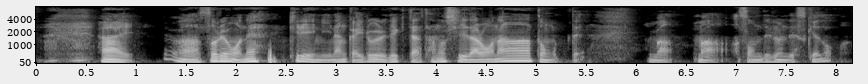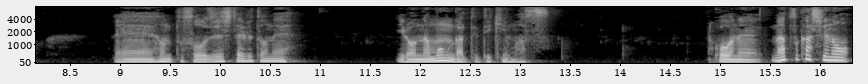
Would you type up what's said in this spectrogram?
はい。まあ、それもね、綺麗になんかいろいろできたら楽しいだろうなと思って、今、まあ、遊んでるんですけど、ねえ、ほんと掃除してるとね、いろんなもんが出てきます。こうね、懐かしの、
